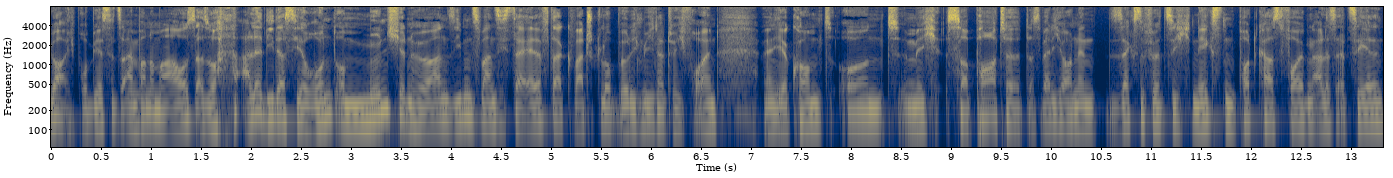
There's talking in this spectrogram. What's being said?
ja, ich probiere es jetzt einfach nochmal aus. Also alle, die das hier rund um München hören, 27.11. Quatschclub, würde ich mich natürlich freuen, wenn ihr kommt und mich supportet. Das werde ich auch in den 46 nächsten Podcast-Folgen alles erzählen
